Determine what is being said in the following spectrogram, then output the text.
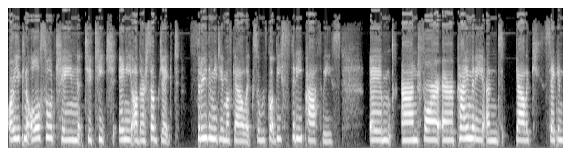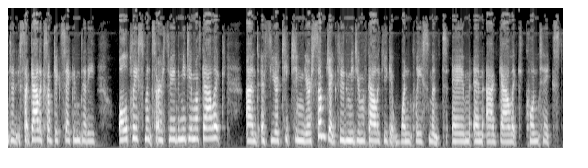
or you can also train to teach any other subject through the medium of Gaelic. So we've got these three pathways. Um, and for our primary and Gaelic secondary, Gaelic subject secondary, all placements are through the medium of Gaelic. And if you're teaching your subject through the medium of Gaelic, you get one placement um, in a Gaelic context.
